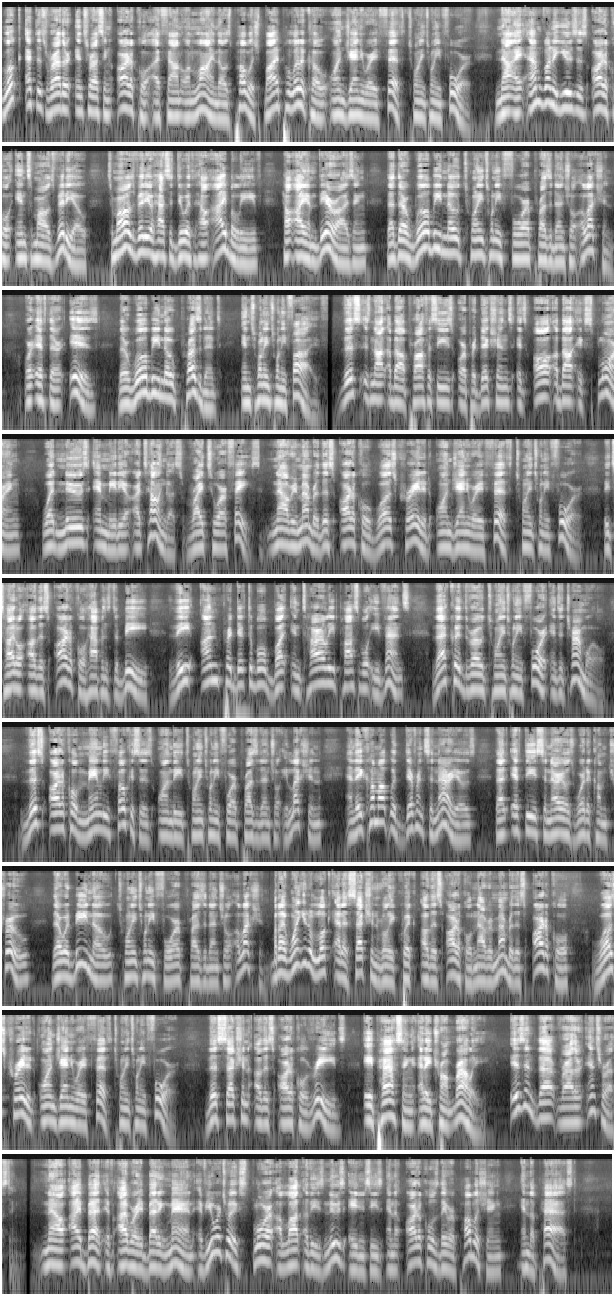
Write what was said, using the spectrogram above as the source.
Look at this rather interesting article I found online that was published by Politico on January 5th, 2024. Now, I am going to use this article in tomorrow's video. Tomorrow's video has to do with how I believe, how I am theorizing, that there will be no 2024 presidential election, or if there is, there will be no president in 2025. This is not about prophecies or predictions, it's all about exploring what news and media are telling us right to our face. Now, remember, this article was created on January 5th, 2024. The title of this article happens to be The Unpredictable but Entirely Possible Events That Could Throw 2024 into Turmoil. This article mainly focuses on the 2024 presidential election, and they come up with different scenarios that, if these scenarios were to come true, there would be no 2024 presidential election. But I want you to look at a section really quick of this article. Now, remember, this article was created on January 5th, 2024. This section of this article reads A passing at a Trump rally. Isn't that rather interesting? Now, I bet if I were a betting man, if you were to explore a lot of these news agencies and the articles they were publishing in the past,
